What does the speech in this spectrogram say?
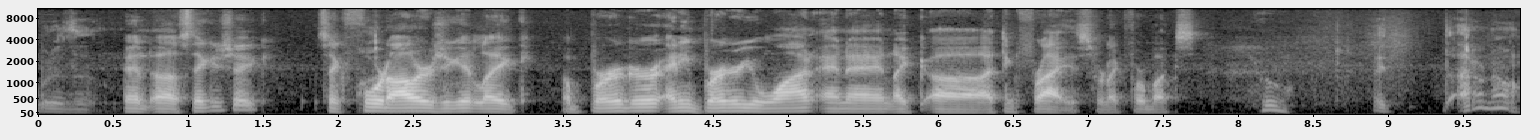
What is it? at uh, Steak and Shake? It's like four dollars. You get like a burger, any burger you want, and then like uh, I think fries for like four bucks. I, I don't know.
